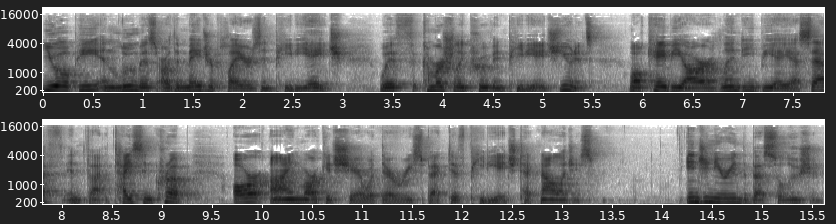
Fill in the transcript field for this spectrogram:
UOP and Lummus are the major players in PDH, with commercially proven PDH units, while KBR, Linde, BASF, and ThyssenKrupp are eyeing market share with their respective PDH technologies. Engineering the best solution.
